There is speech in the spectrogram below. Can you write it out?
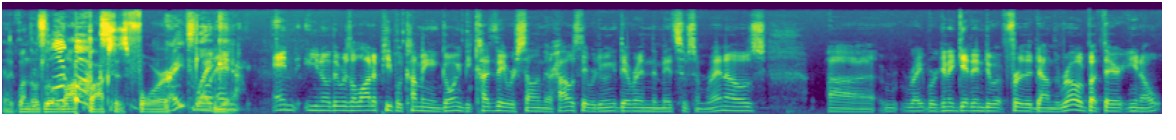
Like one of those It's little lock lock box, boxes for. right? Like, and, yeah. and you know there was a lot of people coming and going because they were selling their house. They were doing. They were in the midst of some renos. Uh, right, we're gonna get into it further down the road, but there, you know,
